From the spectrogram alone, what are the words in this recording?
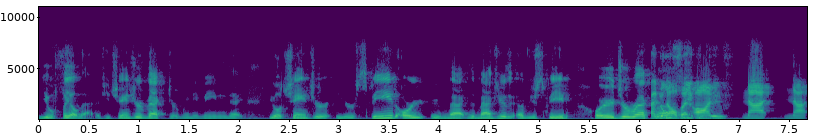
you'll feel that. If you change your vector, meaning that you'll change your, your speed or your, the magnitude of your speed or your direction. No, but on do... not not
